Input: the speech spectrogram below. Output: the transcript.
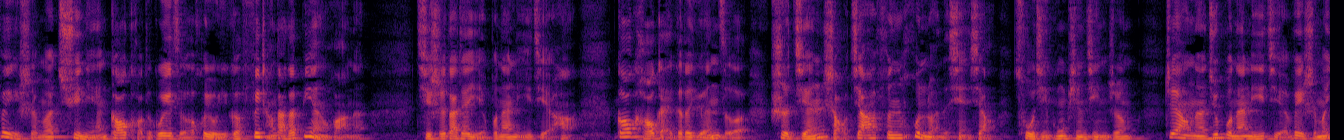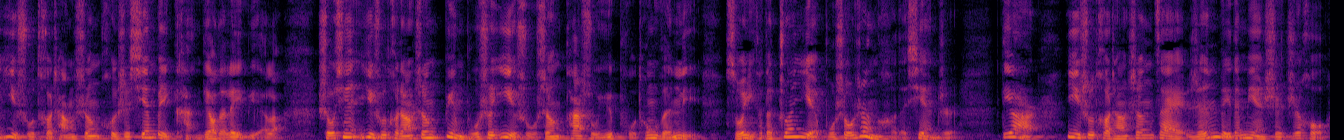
为什么去年高考的规则会有一个非常大的变化呢？其实大家也不难理解哈，高考改革的原则是减少加分混乱的现象，促进公平竞争。这样呢，就不难理解为什么艺术特长生会是先被砍掉的类别了。首先，艺术特长生并不是艺术生，它属于普通文理，所以它的专业不受任何的限制。第二，艺术特长生在人为的面试之后，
